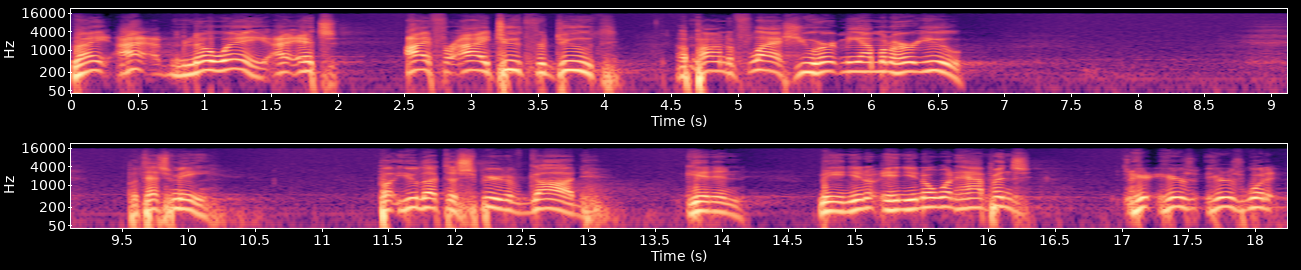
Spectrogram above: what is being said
Right? I, no way. I, it's eye for eye, tooth for tooth. A pound of flesh. You hurt me, I'm going to hurt you. But that's me. But you let the Spirit of God get in me. And you know, and you know what happens? Here, here's, here's what it,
